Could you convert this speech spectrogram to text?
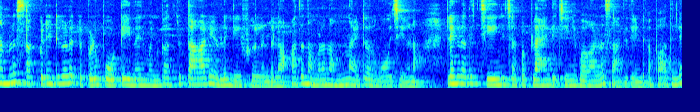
നമ്മൾ സക്കുലന്റുകൾ എപ്പോഴും പോട്ട് ചെയ്യുന്നതിന് മുൻപ് അതിന് താഴെയുള്ള ലീഫുകളുണ്ടല്ലോ അത് നമ്മൾ നന്നായിട്ട് റിമൂവ് ചെയ്യണം. ഇല്ലെങ്കിൽ അത് ചീഞ്ഞ് ചിലപ്പോൾ പ്ലാന്റ് ചീഞ്ഞ് പോകാനുള്ള സാധ്യതയുണ്ട്. അപ്പോൾ അതിന്റെ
